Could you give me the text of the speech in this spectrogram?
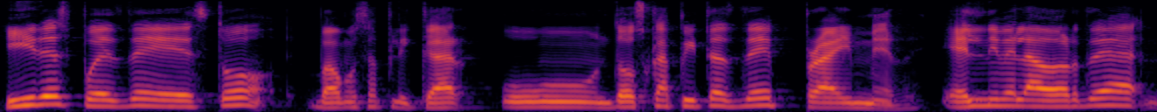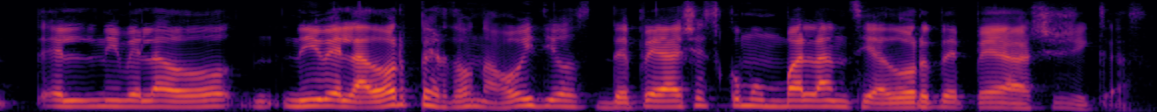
y después de esto vamos a aplicar un, dos capitas de primer. El nivelador de el nivelador nivelador, perdón, hoy Dios, de pH es como un balanceador de pH, chicas.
